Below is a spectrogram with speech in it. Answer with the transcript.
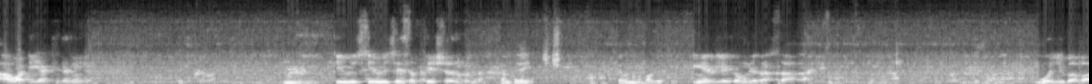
आवाटी या ठिकाणी. तेवीस केवीचे सबस्टेशन चालतंय त्याला मला रस्ता. वली बाबा.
